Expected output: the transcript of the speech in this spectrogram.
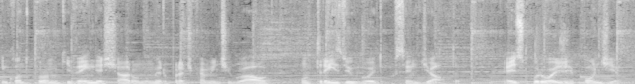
enquanto para o ano que vem deixaram o número praticamente igual, com 3,8% de alta. É isso por hoje, bom dia.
